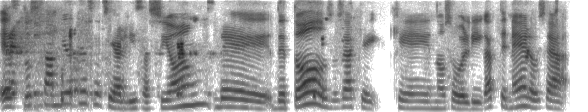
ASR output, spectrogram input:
estos cambios de socialización de, de todos, o sea, que, que nos obliga a tener, o sea,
